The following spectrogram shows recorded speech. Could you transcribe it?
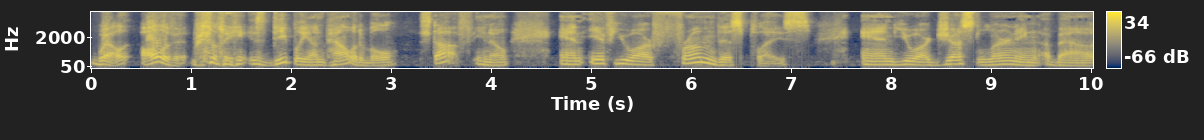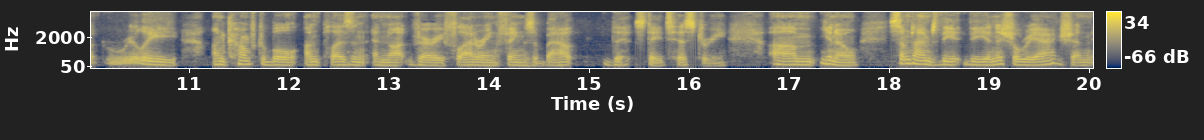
well, all of it really is deeply unpalatable stuff, you know. And if you are from this place and you are just learning about really uncomfortable, unpleasant, and not very flattering things about the state's history, um, you know, sometimes the the initial reaction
